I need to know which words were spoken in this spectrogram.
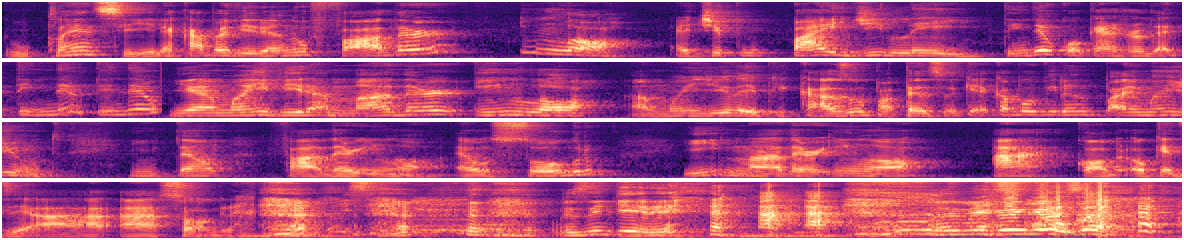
o Clancy, ele acaba virando o father-in-law. É tipo pai de lei. Entendeu qual é a jogada? Entendeu? Entendeu? E a mãe vira mother-in-law, a mãe de lei, porque casou papel isso aqui acabou virando pai e mãe junto. Então, father-in-law é o sogro e mother-in-law a cobra, ou quer dizer, a, a sogra. Foi sem querer. Mas ficou engraçado.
